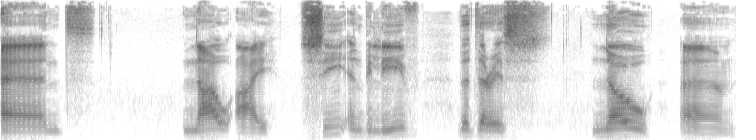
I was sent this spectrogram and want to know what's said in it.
And now I see and believe that there is no um,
